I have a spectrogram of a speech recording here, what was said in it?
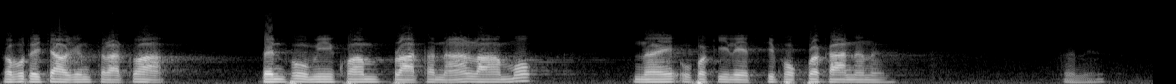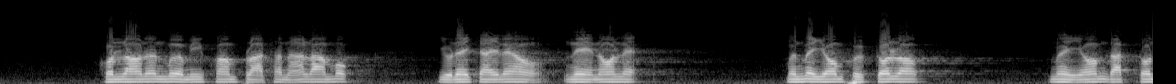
พระพุทธเจ้ายังตรัสว่า เป็นผู้มีความปรารถนาลามกในอุปกิเลสสิบหกประการนั่นนะคนเรานั้นเมื่อมีความปรารถนาลามกอยู่ในใจแล้วแน่นอนแหละ มันไม่ยอมฝึกตนหรอก ไม่ยอมดัดตน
